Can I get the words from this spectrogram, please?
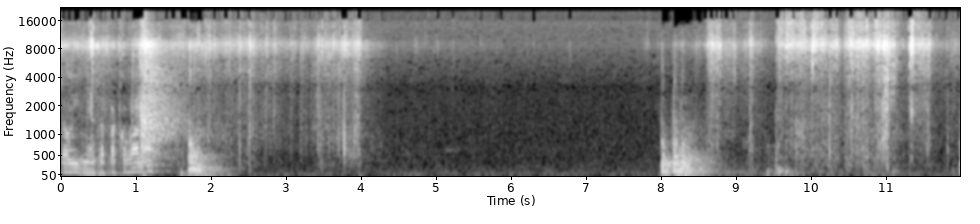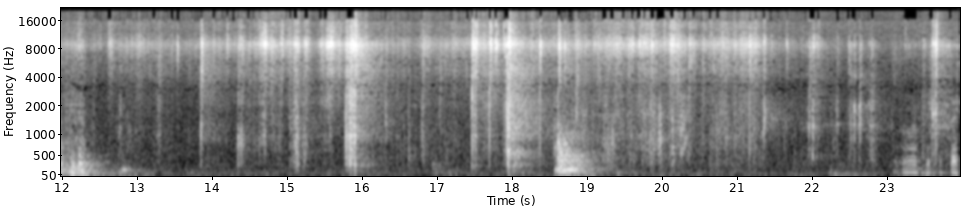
solidnie zapakowane. No, tu się coś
